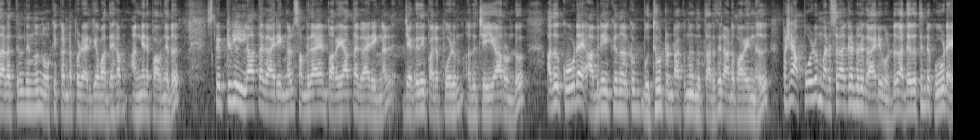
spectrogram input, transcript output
തലത്തിൽ നിന്നും നോക്കി കണ്ടപ്പോഴായിരിക്കും അദ്ദേഹം അങ്ങനെ പറഞ്ഞത്. സ്ക്രിപ്റ്റിൽ ഇല്ലാത്ത കാര്യങ്ങൾ സംവിധായകൻ പറയാത്ത കാര്യങ്ങൾ ജഗതി പലപ്പോഴും അത് ചെയ്യാറുണ്ട്. അത് കൂടെ അഭിനയിക്കുന്നവർക്ക് ബുദ്ധിമുട്ടുണ്ടാക്കുന്നു എന്ന തരത്തിലാണ് പറയുന്നത്. പക്ഷേ അപ്പോഴും മനസ്സിലാക്കേണ്ട ഒരു കാര്യമുണ്ട്. അദ്ദേഹത്തിന്റെ കൂടെ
